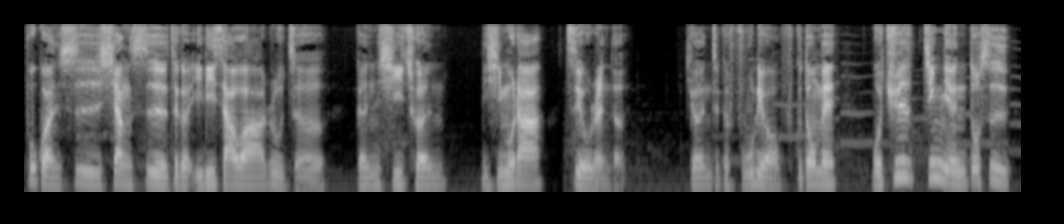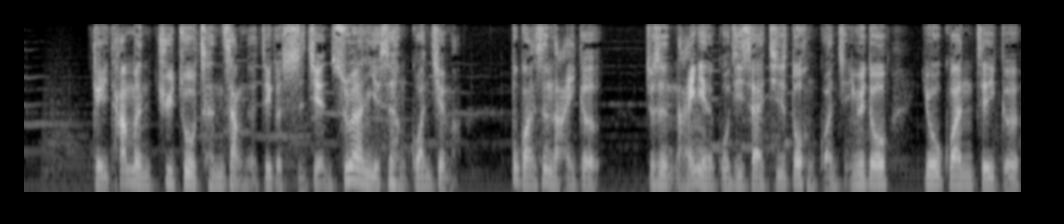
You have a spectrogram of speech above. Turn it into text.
不管是像是这个伊丽莎娃入泽、跟西村、尼西穆拉自由人的，跟这个福流福多梅，我觉得今年都是给他们去做成长的这个时间，虽然也是很关键嘛。不管是哪一个，就是哪一年的国际赛，其实都很关键，因为都攸关这个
